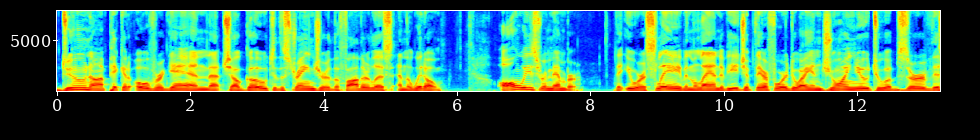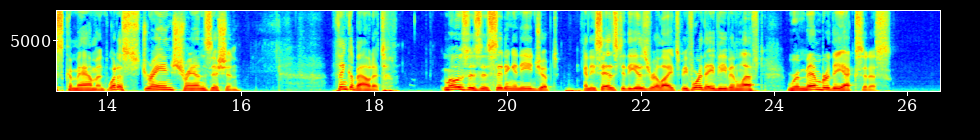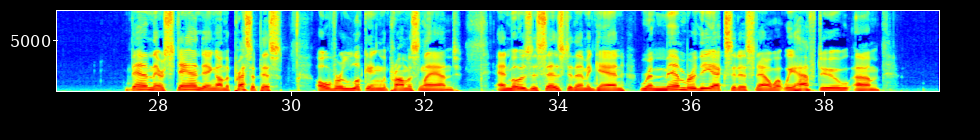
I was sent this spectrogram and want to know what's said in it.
do not pick it over again. That shall go to the stranger, the fatherless, and the widow. Always remember that you were a slave in the land of Egypt. Therefore, do I enjoin you to observe this commandment. What a strange transition. Think about it. Moses is sitting in Egypt and he says to the Israelites before they've even left, Remember the Exodus. Then they're standing on the precipice overlooking the promised land. And Moses says to them again, Remember the Exodus. Now, what we have to um,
